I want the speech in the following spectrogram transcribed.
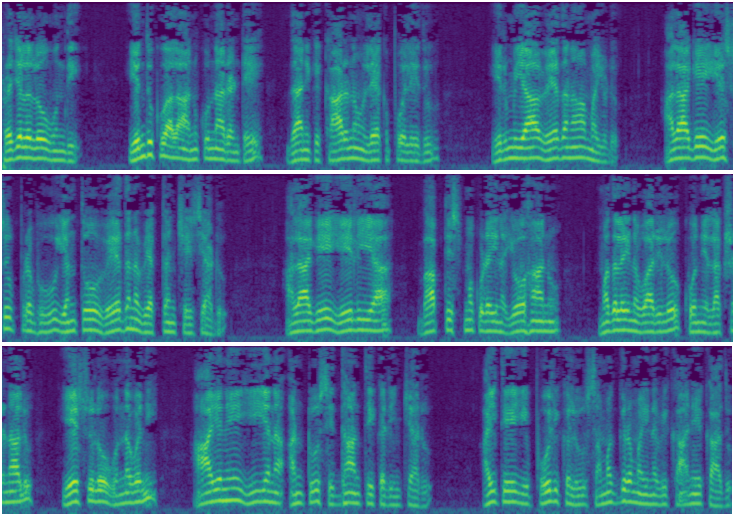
ప్రజలలో ఉంది. ఎందుకు అలా అనుకున్నారంటే దానికి కారణం లేకపోలేదు. ఇర్మియా వేదనామయుడు. అలాగే యేసు ప్రభువు ఎంతో వేదన వ్యక్తం చేశాడు. అలాగే ఏలియా బాప్తిస్మకుడైన యోహాను మొదలైన వారిలో కొన్ని లక్షణాలు యేసులో ఉన్నవని ఆయనే ఈయన అంటూ సిద్ధాంతీకరించారు. అయితే ఈ పోలికలు సమగ్రమైనవి కానే కాదు.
